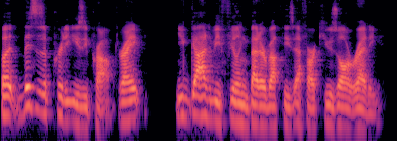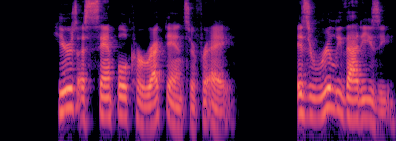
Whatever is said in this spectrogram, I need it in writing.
But this is a pretty easy prompt, right? You gotta be feeling better about these FRQs already. Here's a sample correct answer for A. It's really that easy.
